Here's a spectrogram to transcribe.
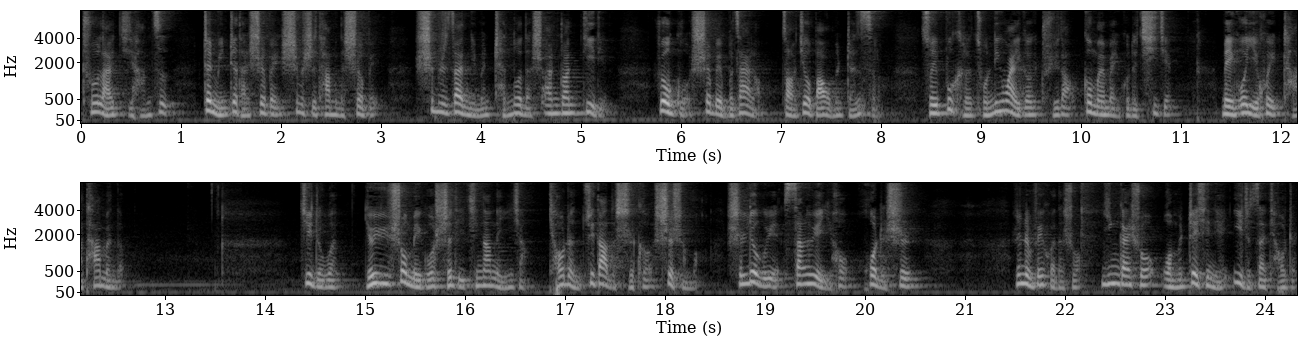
出来几行字，证明这台设备是不是他们的设备，是不是在你们承诺的安装地点。若果设备不在了，早就把我们整死了，所以不可能从另外一个渠道购买美国的器件。”美国也会查他们的。记者问：“由于受美国实体清单的影响，调整最大的时刻是什么？是六个月、三个月以后，或者是？”任正非回答说：“应该说，我们这些年一直在调整，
